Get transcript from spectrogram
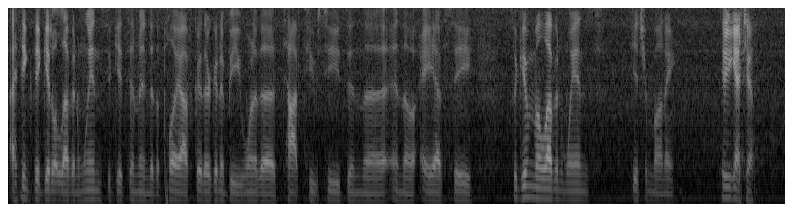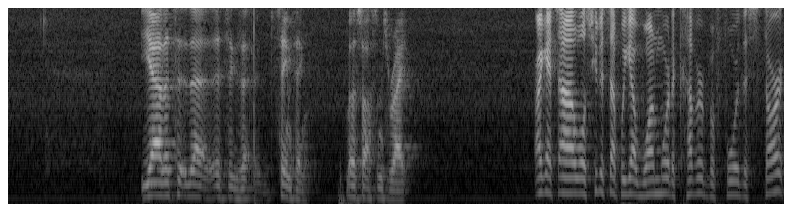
I think they get 11 wins to get them into the playoff. They're going to be one of the top two seeds in the in the AFC. So give them 11 wins. Get your money. Who do you got, Joe? Yeah, that's that. That's exact same thing. Most awesome's right. All right, guys. Uh, well, shoot us up. We got one more to cover before the start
